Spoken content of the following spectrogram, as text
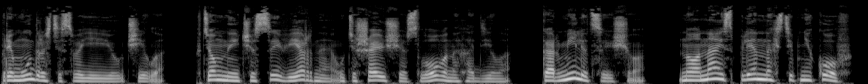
Премудрости своей ее учила. В темные часы верное, утешающее слово находила. Кормилица еще, но она из пленных степняков,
